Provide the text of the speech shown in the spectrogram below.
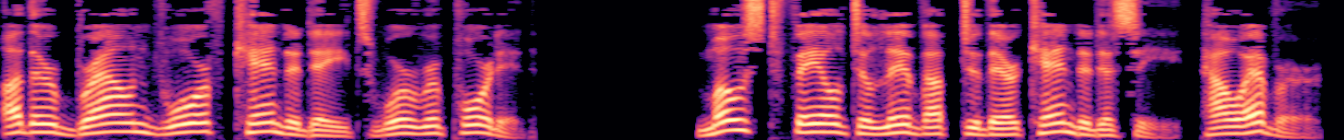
other brown dwarf candidates were reported. Most failed to live up to their candidacy, however,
